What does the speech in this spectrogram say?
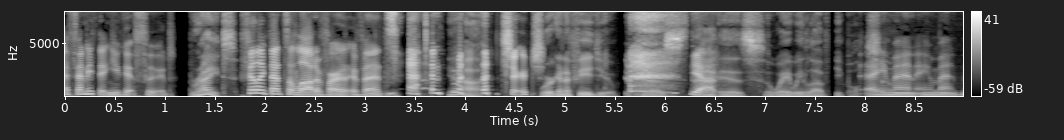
if anything, you get food. Right. I feel like that's a lot of our events at yeah. church. We're going to feed you because yeah. that is the way we love people. Amen. So. Amen.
